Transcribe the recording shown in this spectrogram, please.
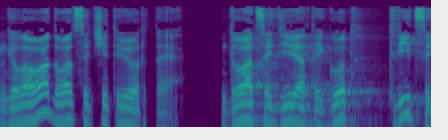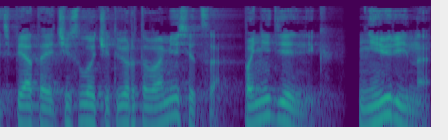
Глава 24. 29 год, 35 число 4 месяца, понедельник, Ньюрина.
